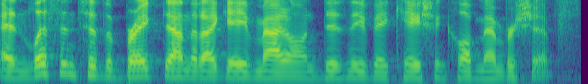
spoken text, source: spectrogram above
and listen to the breakdown that I gave Matt on Disney Vacation Club memberships.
